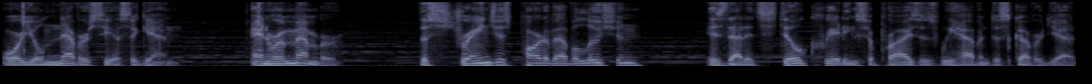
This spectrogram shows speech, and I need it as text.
or you'll never see us again. And remember, the strangest part of evolution is that it's still creating surprises we haven't discovered yet.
